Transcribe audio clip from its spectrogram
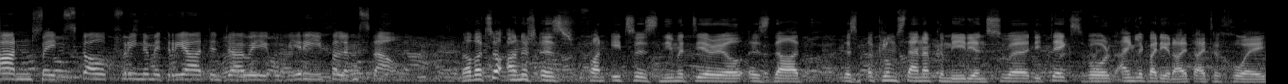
aan met Skalk vriende met Riyad en Joey op hierdie filmstel? Nou wat so anders is van iets soos New Material is dat dis 'n klomp stand-up comedians, so die teks word eintlik by die ruit uitgegooi.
